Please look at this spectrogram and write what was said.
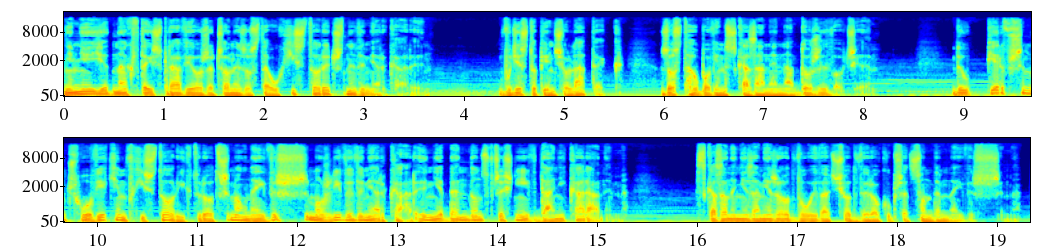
Niemniej jednak w tej sprawie orzeczony został historyczny wymiar kary. 25-latek został bowiem skazany na dożywocie. Był pierwszym człowiekiem w historii, który otrzymał najwyższy możliwy wymiar kary, nie będąc wcześniej w Danii karanym. Skazany nie zamierza odwoływać się od wyroku przed Sądem Najwyższym.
